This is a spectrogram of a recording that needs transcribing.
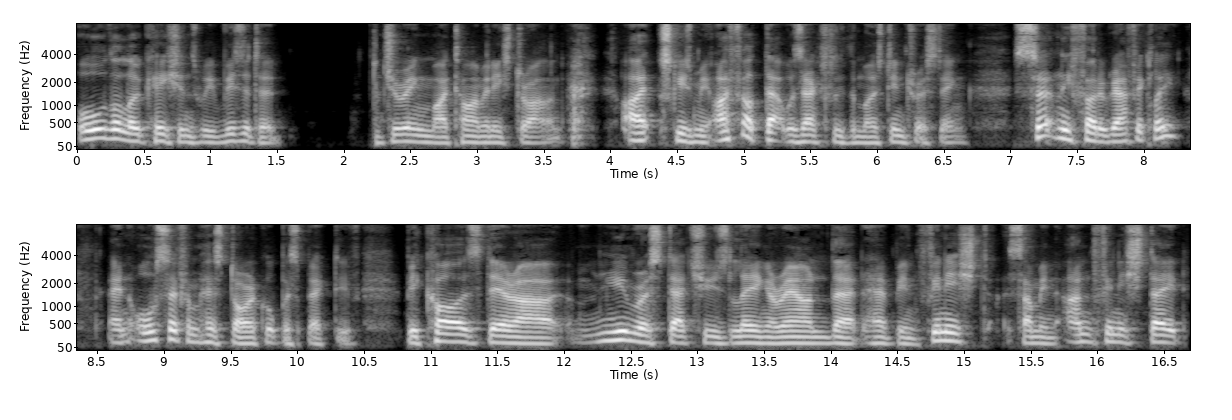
all the locations we visited during my time in Easter Island, I, excuse me, I felt that was actually the most interesting, certainly photographically and also from historical perspective, because there are numerous statues laying around that have been finished, some in unfinished state,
